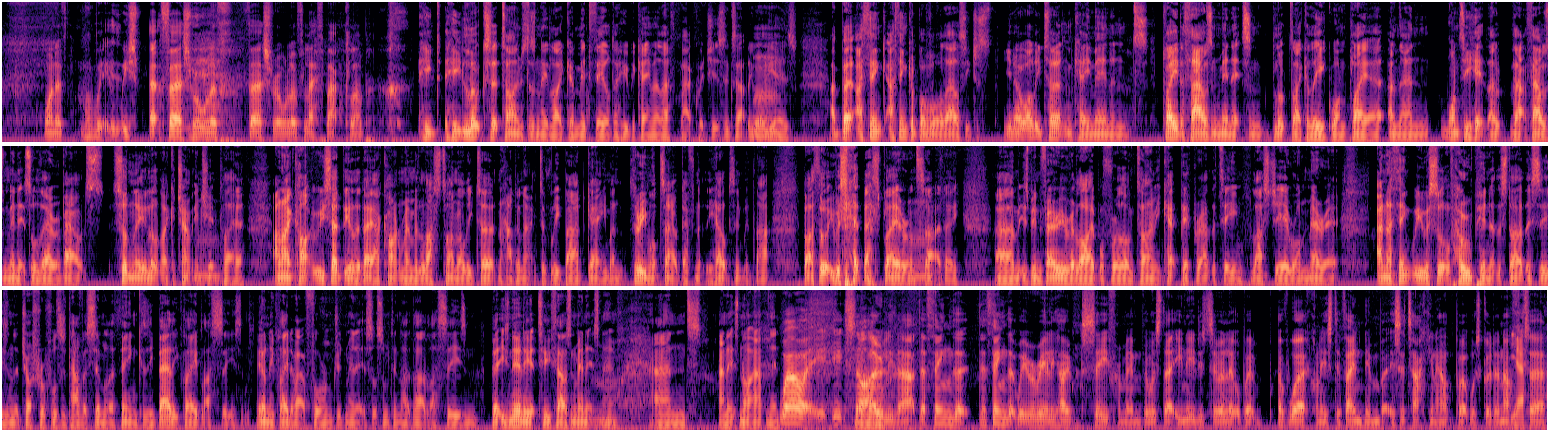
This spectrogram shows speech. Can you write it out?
one of well, we, we, at first rule of first rule of left back club. he he looks at times, doesn't he, like a midfielder who became a left back, which is exactly what mm. he is. Uh, but I think I think above all else, he just you know Ollie Turton came in and played a thousand minutes and looked like a League One player, and then once he hit that, that thousand minutes or thereabouts, suddenly he looked like a Championship mm. player. And I can't. We said the other day, I can't remember the last time Ollie Turton had an actively bad game, and three months out definitely helps him with that. But I thought he was their best player on mm. Saturday. Um, he's been very reliable for a long time. He kept Pipa out the team last year on merit. And I think we were sort of hoping at the start of this season that Josh Ruffels would have a similar thing because he barely played last season. He only played about 400 minutes or something like that last season. But he's nearly at 2,000 minutes now. And and it's not happening. Well, it, it's not only that. The thing that the thing that we were really hoping to see from him there was that he needed to do a little bit of work on his defending, but his attacking output was good enough Yeah. to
